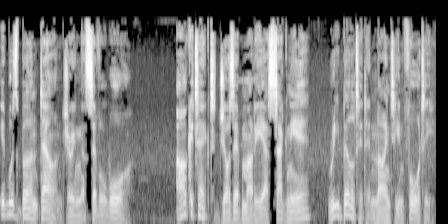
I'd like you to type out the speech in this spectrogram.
it was burnt down during the Civil War. Architect Josep Maria Sagnier rebuilt it in 1940.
